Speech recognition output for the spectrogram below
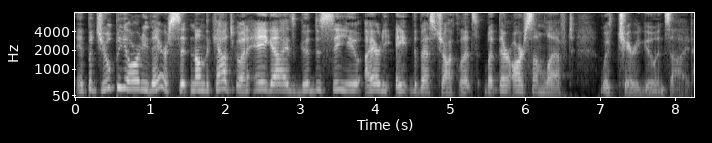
Eh, but you'll be already there sitting on the couch going, Hey guys, good to see you. I already ate the best chocolates, but there are some left with cherry goo inside.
